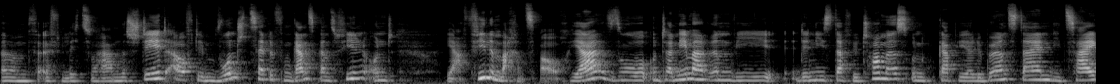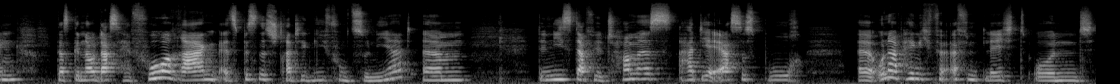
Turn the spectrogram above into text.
ähm, veröffentlicht zu haben. Das steht auf dem Wunschzettel von ganz, ganz vielen und ja, viele machen es auch. Ja, so Unternehmerinnen wie Denise Duffield Thomas und Gabrielle Bernstein, die zeigen, dass genau das hervorragend als Businessstrategie funktioniert. Ähm, Denise Duffield Thomas hat ihr erstes Buch äh, unabhängig veröffentlicht und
